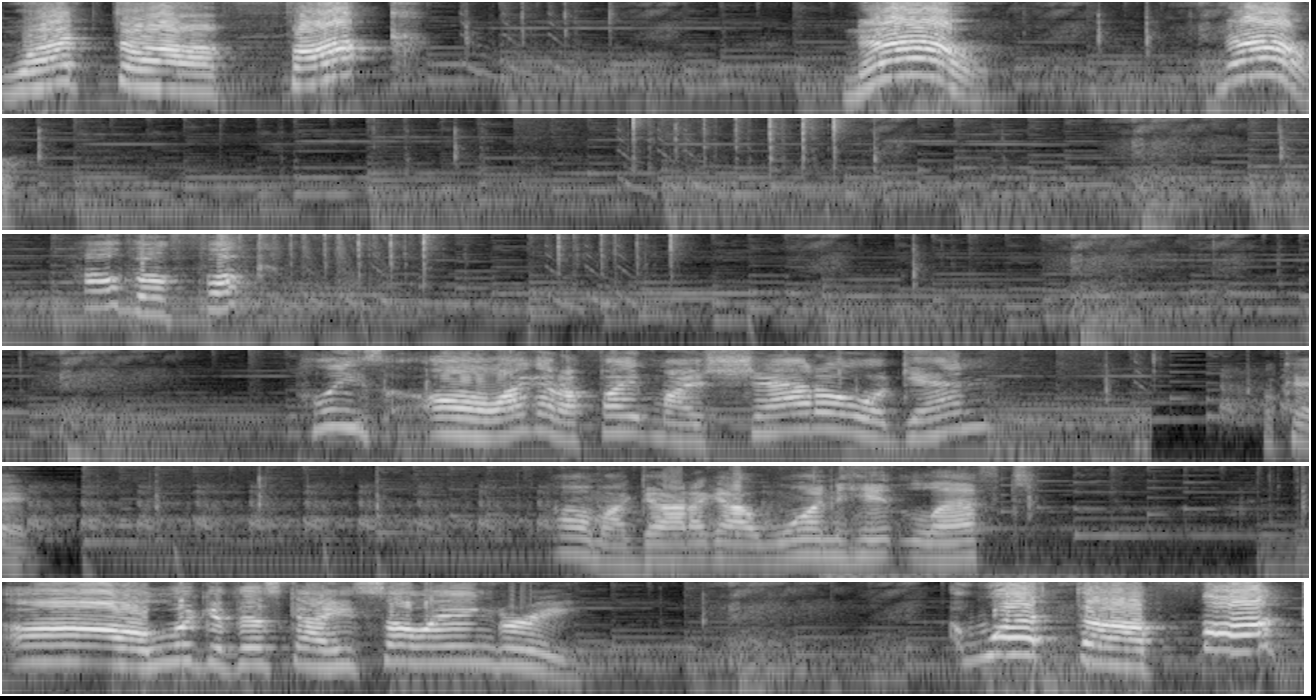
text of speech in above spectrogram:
What the fuck? No! No! How the fuck? Please, oh, I gotta fight my shadow again? Okay. Oh my god, I got one hit left. Oh, look at this guy, he's so angry! What the fuck?!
